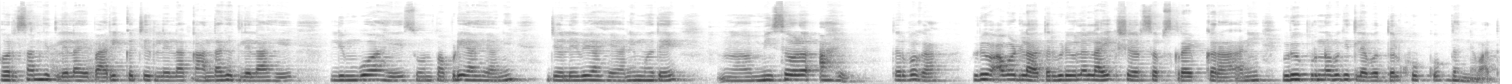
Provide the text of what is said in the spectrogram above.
फरसाण घेतलेला आहे बारीक चिरलेला कांदा घेतलेला आहे लिंबू आहे सोनपापडी आहे आणि जलेबी आहे आणि मध्ये मिसळ आहे. तर बघा व्हिडिओ आवडला तर व्हिडिओला लाईक शेअर सबस्क्राईब करा आणि व्हिडिओ पूर्ण बघितल्याबद्दल खूप खूप धन्यवाद.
